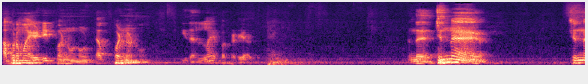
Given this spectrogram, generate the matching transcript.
அப்புறமா எடிட் பண்ணணும் டப் பண்ணணும். இதெல்லாம் இப்போ கிடையாது. இந்த சின்ன சின்ன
